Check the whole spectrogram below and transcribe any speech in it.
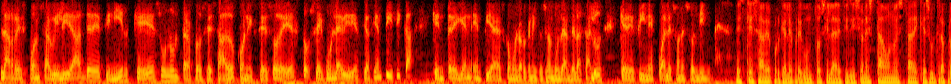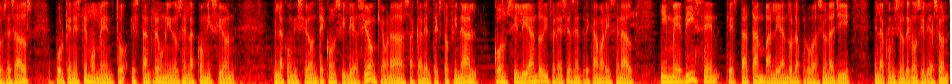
la responsabilidad de definir qué es un ultraprocesado con exceso de esto, según la evidencia científica que entreguen entidades como la Organización Mundial de la Salud, que define cuáles son esos límites. Es que sabe por qué le pregunto si la definición está o no está de qué es ultraprocesados, porque en este momento están reunidos en la comisión, en la comisión de conciliación, que van a sacar el texto final, conciliando diferencias entre Cámara y Senado, y me dicen que está tambaleando la aprobación allí en la comisión de conciliación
